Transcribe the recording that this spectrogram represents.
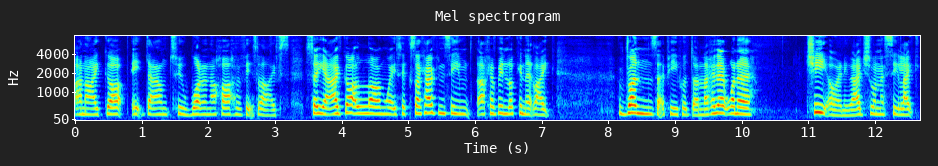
and I got it down to one and a half of its lives. So yeah, I've got a long way to because like I've been seeing like I've been looking at like runs that people have done. Like I don't want to cheat or anything. I just want to see like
